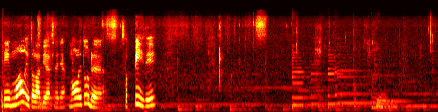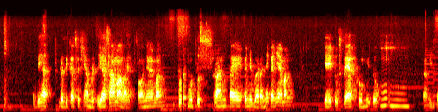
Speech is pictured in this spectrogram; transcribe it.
di mall itulah biasanya, mall itu udah sepi sih. Berarti, berarti kasusnya hampir ya sama lah ya. Soalnya memang buat mutus rantai penyebarannya kayaknya emang ya itu stay at home itu nggak bisa.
